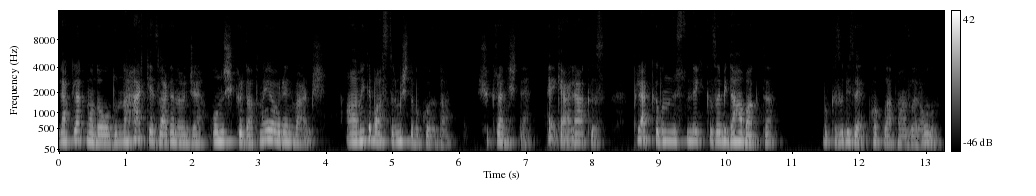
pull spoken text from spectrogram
Lak lak moda olduğunda herkeslerden önce onu şıkırdatmayı öğrenivermiş. Ahmet'i bastırmıştı bu konuda. Şükran işte. Pekala kız. Plak kabının üstündeki kıza bir daha baktı. Bu kızı bize koklatmazlar oğlum.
